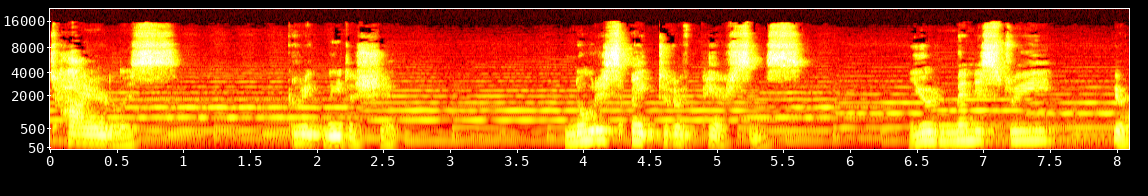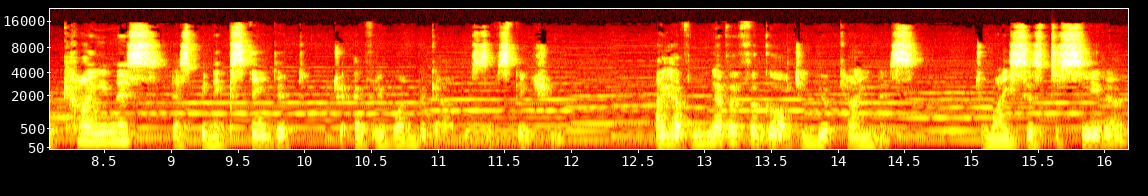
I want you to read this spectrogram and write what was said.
Tireless, great leadership, no respecter of persons. Your ministry, your kindness has been extended to everyone regardless of station. I have never forgotten your kindness to my sister Sarah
